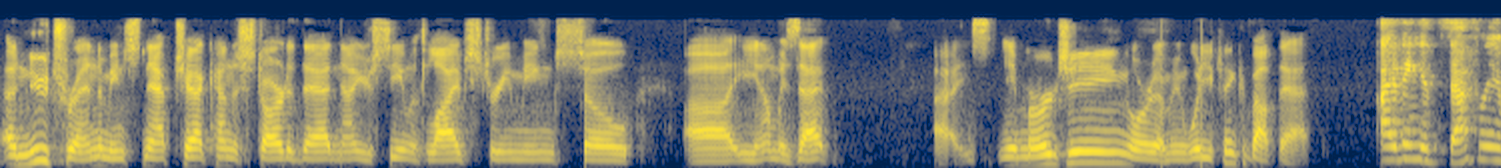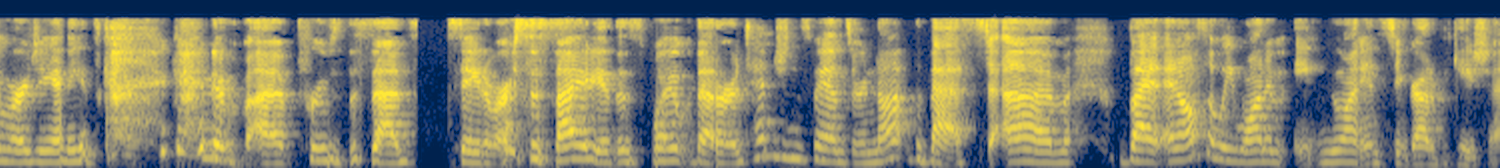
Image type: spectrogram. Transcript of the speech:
a new trend. I mean, Snapchat kind of started that. Now you're seeing with live streaming. So, uh, you know, is that uh, emerging, or I mean, what do you think about that? I think it's definitely emerging. I think it's kind of uh, proves the sad state of our society at this point that our attention spans are not the best. Um, but and also we want to, we want instant gratification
